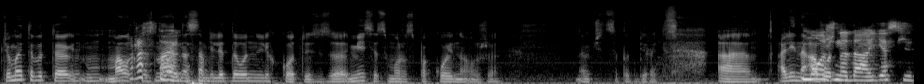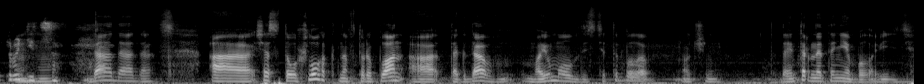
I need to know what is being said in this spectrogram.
Причем это вот мало Простой кто знает, на самом деле это довольно легко, то есть за месяц можно спокойно уже научиться подбирать. А, Алина, Можно, а вот... да, если трудиться. Угу. Да, да, да. А сейчас это ушло как на второй план, а тогда в мою молодость это было очень... Тогда интернета не было, видите.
